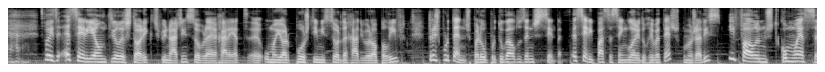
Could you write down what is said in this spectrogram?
Depois, a série é um thriller histórico de espionagem sobre a Raret, eh, o maior posto emissor da Rádio Europa Livre, transportando-nos para o Portugal dos anos 60. A série passa-se em Glória do Ribatejo, como eu já disse, e fala-nos de como essa,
